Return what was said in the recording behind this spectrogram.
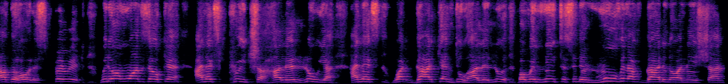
of the Holy Spirit. We don't want to say, okay, our next preacher, hallelujah, our next what God can do, hallelujah. But we need to see the moving of God in our nation.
